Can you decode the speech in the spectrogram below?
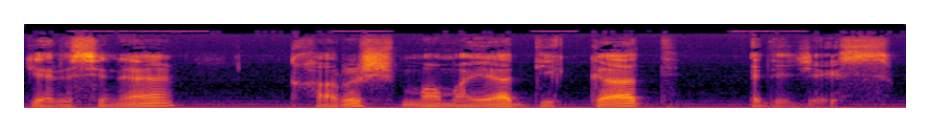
Gerisine karışmamaya dikkat edeceğiz.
